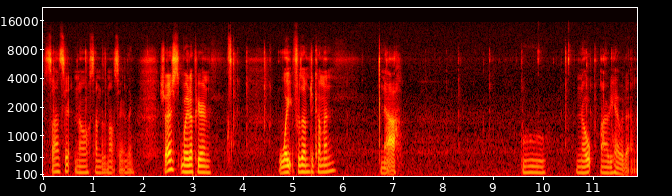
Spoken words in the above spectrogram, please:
sun say no, sun does not say anything. Should I just wait up here and wait for them to come in? Nah. Ooh. Nope. I already have a diamond.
